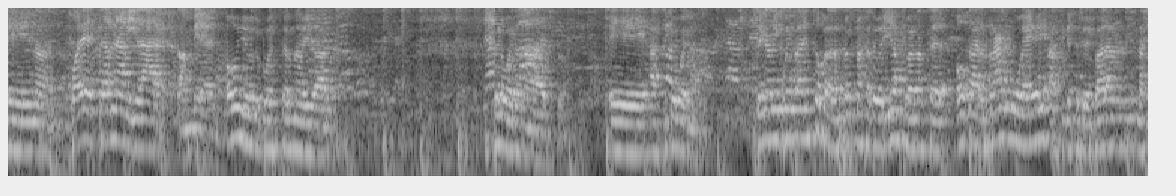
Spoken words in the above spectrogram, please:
Eh, nada, Puede ser Navidad también. Obvio que puede ser Navidad. Pero bueno, nada de eso. Eh, así que bueno, tengan en cuenta eso para las próximas categorías que van a ser Ota Runway. Así que se preparan las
